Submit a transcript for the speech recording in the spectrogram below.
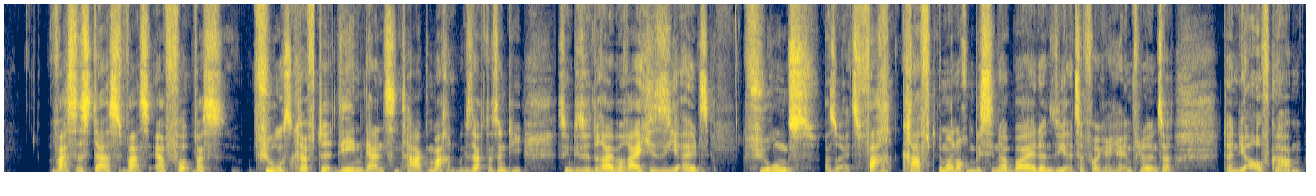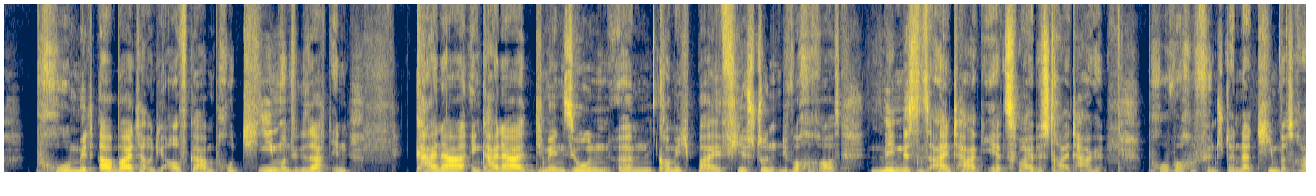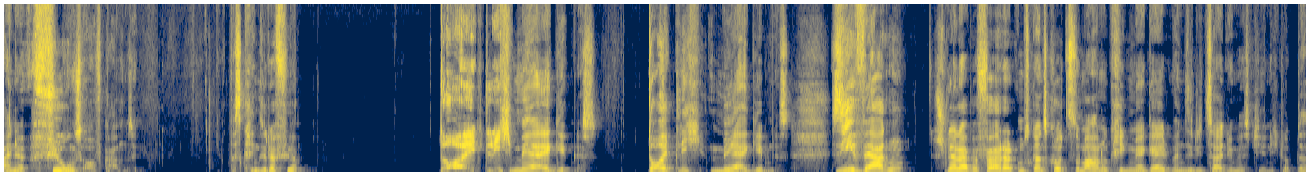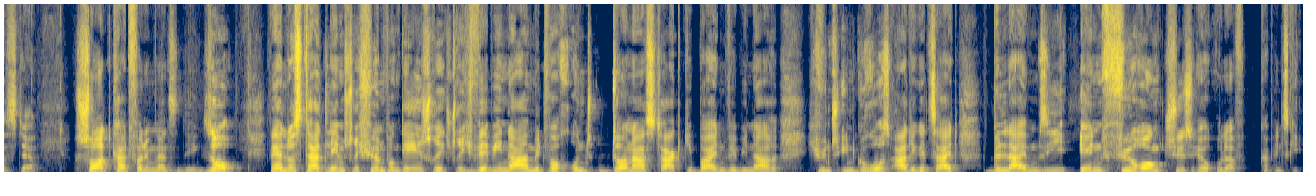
was ist das, was, was Führungskräfte den ganzen Tag machen. Wie gesagt, das sind, die, sind diese drei Bereiche. Sie als Führungs-, also als Fachkraft immer noch ein bisschen dabei, dann Sie als erfolgreicher Influencer, dann die Aufgaben pro Mitarbeiter und die Aufgaben pro Team. Und wie gesagt, in keiner, in keiner Dimension ähm, komme ich bei vier Stunden die Woche raus. Mindestens ein Tag, eher zwei bis drei Tage pro Woche für ein Standard-Team, was reine Führungsaufgaben sind. Was kriegen Sie dafür? Deutlich mehr Ergebnis. Deutlich mehr Ergebnis. Sie werden schneller befördert, um es ganz kurz zu machen, und kriegen mehr Geld, wenn sie die Zeit investieren. Ich glaube, das ist der Shortcut von dem ganzen Ding. So, wer Lust hat, leben-führen.de-webinar, Mittwoch und Donnerstag, die beiden Webinare. Ich wünsche Ihnen großartige Zeit. Bleiben Sie in Führung. Tschüss, Ihr Olaf Kapinski.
